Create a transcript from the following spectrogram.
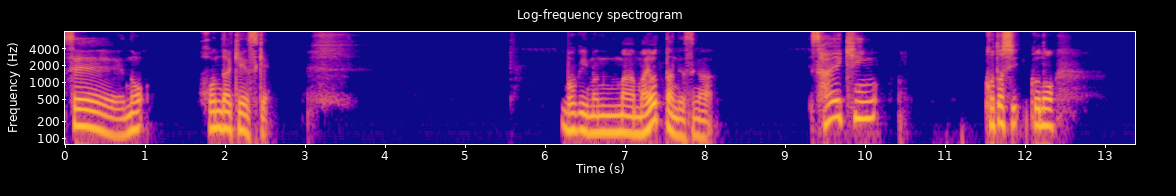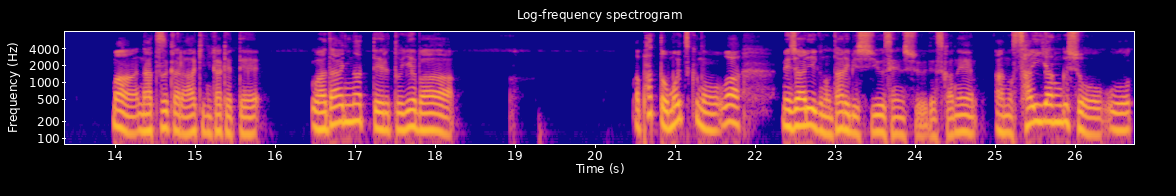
せーの、本田圭佑。僕今、まあ迷ったんですが、最近、今年、この、まあ夏から秋にかけて話題になっているといえば、まあ、パッと思いつくのは、メジャーリーグのダルビッシュ有選手ですかね。あの、サイ・ヤング賞を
